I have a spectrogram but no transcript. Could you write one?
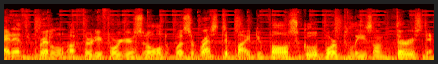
Edith Riddle, of 34 years old, was arrested by Duval School Board Police on Thursday.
